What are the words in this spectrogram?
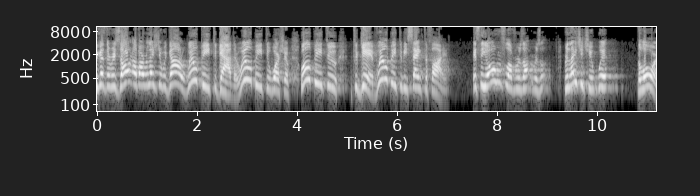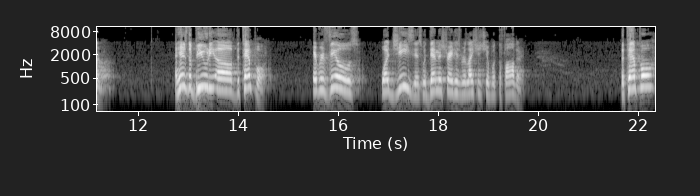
Because the result of our relationship with God will be to gather, will be to worship, will be to, to give, will be to be sanctified. It's the overflow of relationship with the Lord. And here's the beauty of the temple it reveals what Jesus would demonstrate his relationship with the Father. The temple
